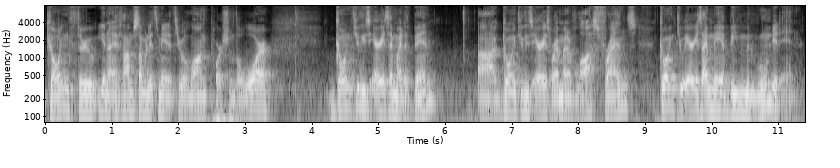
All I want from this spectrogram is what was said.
going through, you know, if I'm somebody that's made it through a long portion of the war, going through these areas I might have been, uh, going through these areas where I might have lost friends, going through areas I may have even been wounded in.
